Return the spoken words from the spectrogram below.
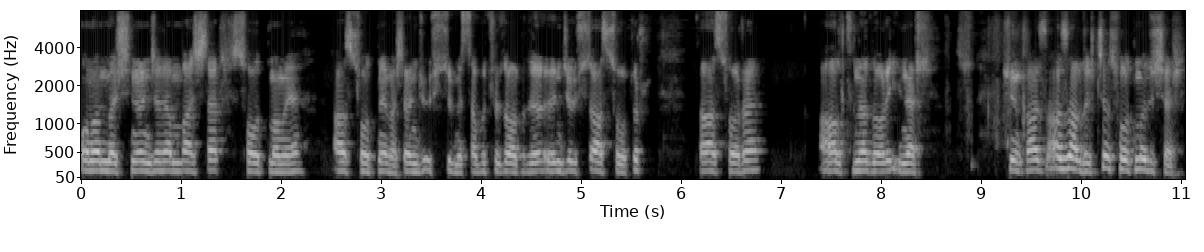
10-15 gün önceden başlar soğutmamaya. Az soğutmaya başlar. Önce üstü mesela bu tür dolapta önce üstü az soğutur. Daha sonra altına doğru iner. Çünkü gaz azaldıkça soğutma düşer.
